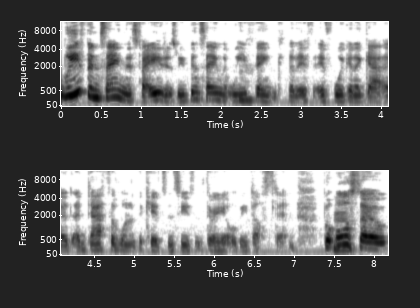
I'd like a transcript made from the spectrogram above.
we've been saying this for ages. We've been saying that we think that if if we're gonna get a, a death of one of the kids in season three, it will be Dustin. But Hmm. also,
